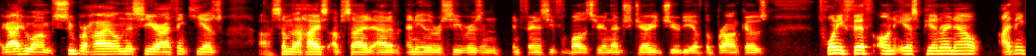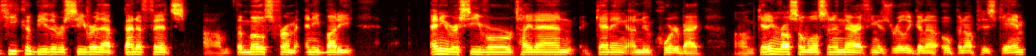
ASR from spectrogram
a guy who I'm super high on this year. I think he has uh, some of the highest upside out of any of the receivers in, in fantasy football this year, and that's Jerry Jeudy of the Broncos. 25th on ESPN right now. I think he could be the receiver that benefits um, the most from anybody, any receiver or tight end getting a new quarterback. Um, getting Russell Wilson in there, I think, is really going to open up his game.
